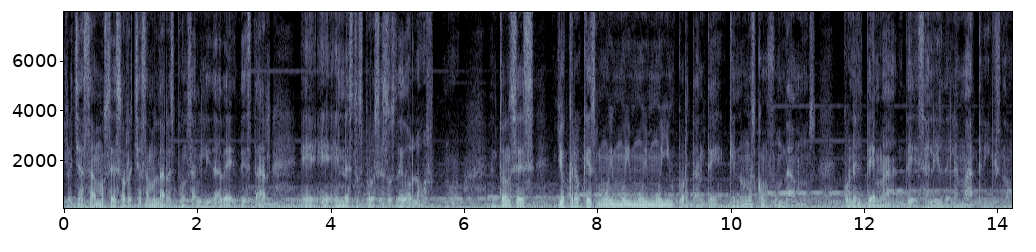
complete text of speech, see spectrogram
rechazamos eso, rechazamos la responsabilidad de, estar eh, en estos procesos de dolor, ¿no? Entonces, yo creo que es muy, muy, muy, muy importante que no nos confundamos con el tema de salir de la Matrix, ¿no?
